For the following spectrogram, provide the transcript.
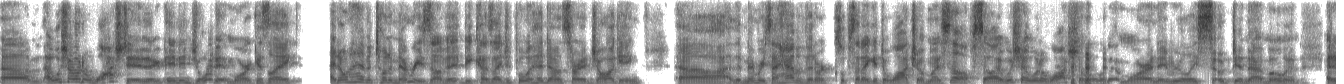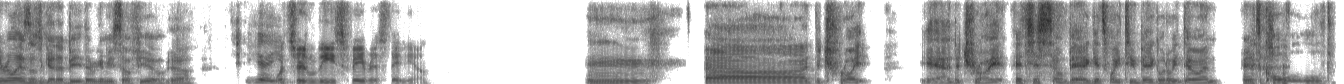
um, I wish I would have watched it and, and enjoyed it more because like I don't have a ton of memories of it because I just put my head down and started jogging. Uh, the memories I have of it are clips that I get to watch of myself. So I wish I would have watched a little bit more and it really soaked in that moment. I didn't realize it was gonna be there were gonna be so few. Yeah. Yeah. you- What's your least favorite stadium? Mm, uh, Detroit. Yeah, Detroit. It's just so big. It's way too big. What are we doing? And it's cold.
